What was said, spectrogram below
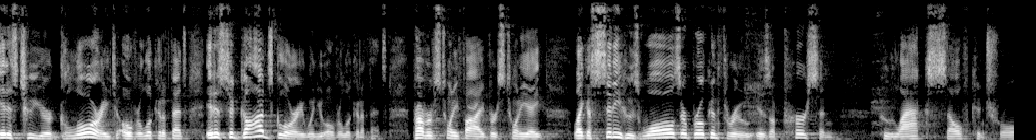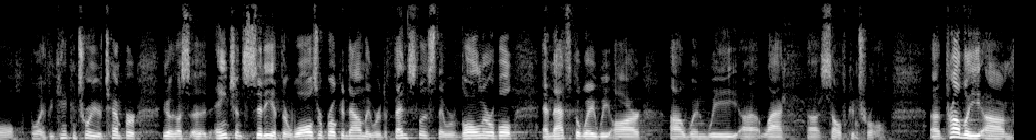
It is to your glory to overlook an offense. It is to God's glory when you overlook an offense. Proverbs 25, verse 28 Like a city whose walls are broken through is a person who lacks self control. Boy, if you can't control your temper, you know, an ancient city, if their walls were broken down, they were defenseless, they were vulnerable, and that's the way we are uh, when we uh, lack uh, self control. Uh, probably um,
